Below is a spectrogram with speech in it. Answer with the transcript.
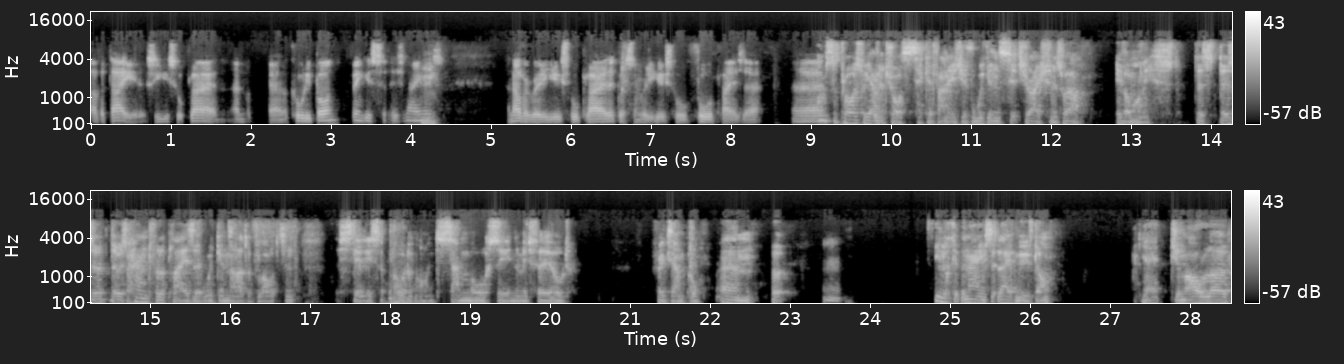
other day. Looks a useful player, and, and uh, Bond, I think his his name mm. is another really useful player. They've got some really useful forward players there. Um, I'm surprised we haven't tried to take advantage of Wigan's situation as well. If I'm honest, there's there's a there was a handful of players at Wigan that I'd have liked, and still is. I wouldn't mind Sam Morsy in the midfield, for example. Um, but mm. you look at the names that they've moved on. Yeah, Jamal Lowe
